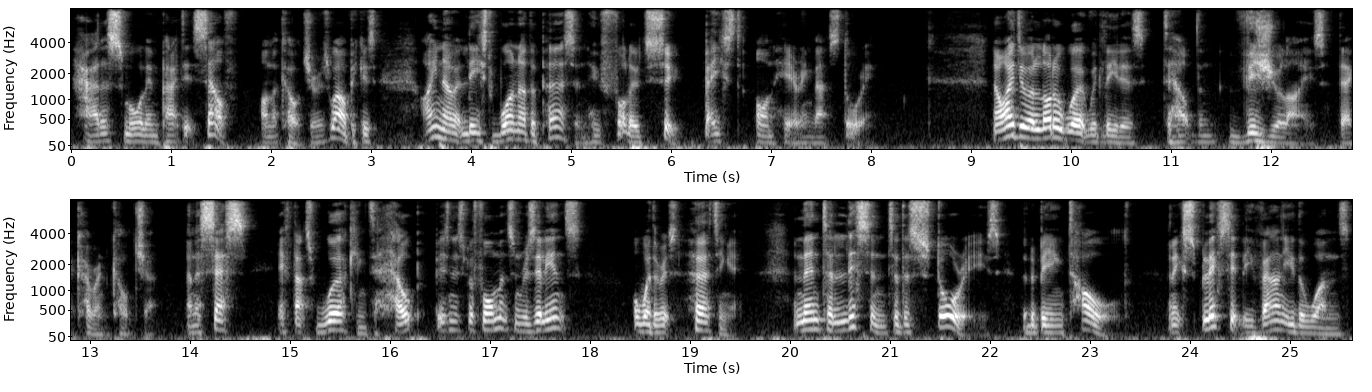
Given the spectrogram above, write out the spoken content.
had a small impact itself on the culture as well, because I know at least one other person who followed suit based on hearing that story. Now, I do a lot of work with leaders to help them visualize their current culture and assess if that's working to help business performance and resilience or whether it's hurting it. And then to listen to the stories that are being told and explicitly value the ones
